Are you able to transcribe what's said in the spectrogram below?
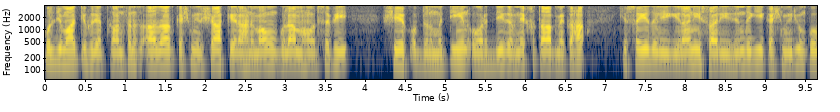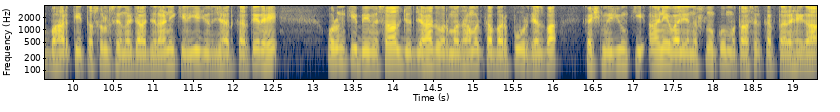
کل جماعتی حریت کانفرنس آزاد کشمیر شاہ کے رہنماؤں غلام محمد صفی، شیخ عبد المتین اور دیگر نے خطاب میں کہا کہ سید علی گیلانی ساری زندگی کشمیریوں کو بھارتی تسل سے نجات دلانے کے لیے جدوجہد کرتے رہے اور ان کی بے مثال جدوجہد اور مزاحمت کا بھرپور جذبہ کشمیریوں کی آنے والی نسلوں کو متاثر کرتا رہے گا۔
